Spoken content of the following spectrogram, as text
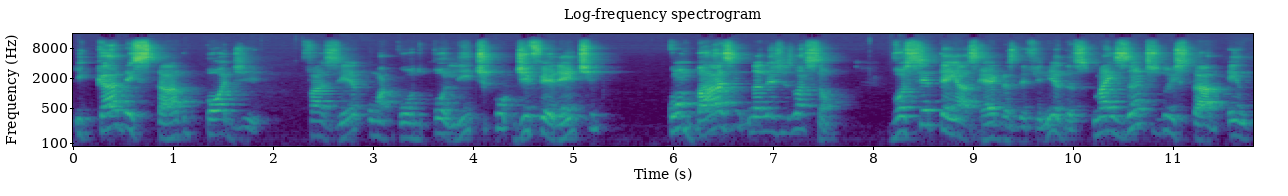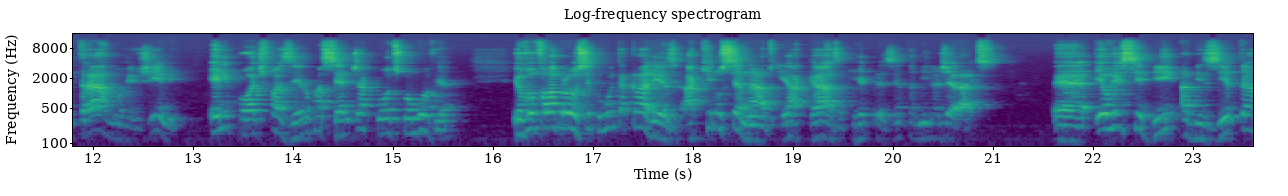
e cada estado pode fazer um acordo político diferente com base na legislação. você tem as regras definidas, mas antes do Estado entrar no regime, ele pode fazer uma série de acordos com o governo. Eu vou falar para você com muita clareza. Aqui no Senado, que é a casa que representa Minas Gerais, é, eu recebi a visita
